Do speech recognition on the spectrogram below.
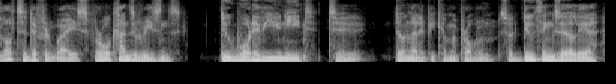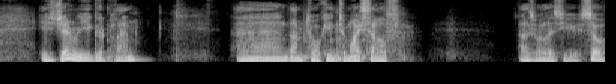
lots of different ways for all kinds of reasons. Do whatever you need to don't let it become a problem. So do things earlier is generally a good plan. And I'm talking to myself as well as you. So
